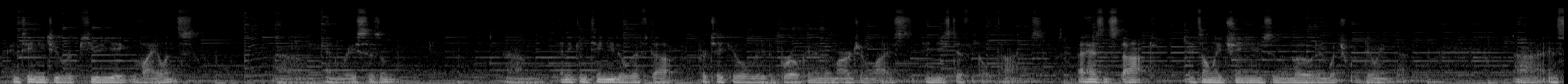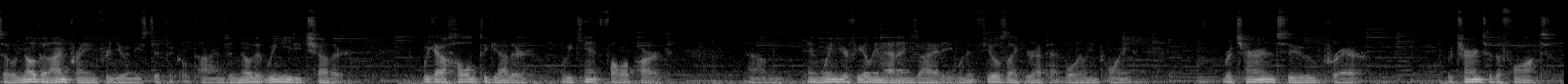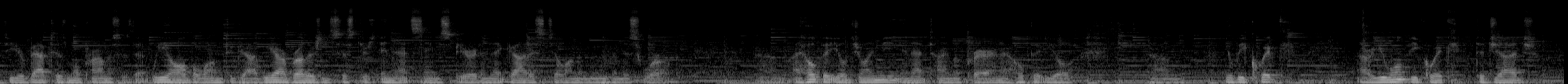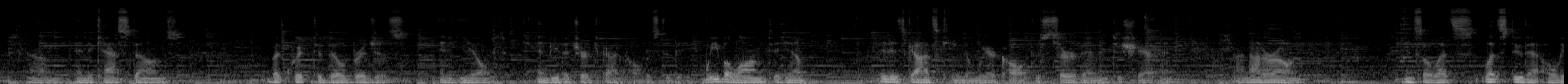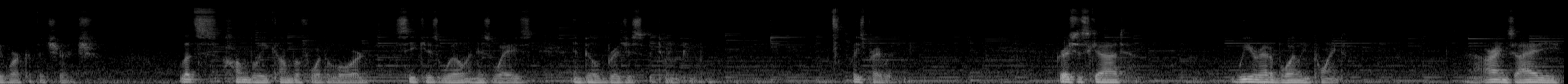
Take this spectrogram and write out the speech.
continue to repudiate violence um, and racism, um, and to continue to lift up particularly the broken and the marginalized in these difficult times. That hasn't stopped. It's only changed in the mode in which we're doing that. Uh, and so know that I'm praying for you in these difficult times and know that we need each other. We got to hold together. We can't fall apart. Um, and when you're feeling that anxiety, when it feels like you're at that boiling point, return to prayer. Return to the font, to your baptismal promises that we all belong to God. We are brothers and sisters in that same spirit, and that God is still on the move in this world. Um, I hope that you'll join me in that time of prayer, and I hope that you'll um, you'll be quick, or you won't be quick to judge um, and to cast stones, but quick to build bridges and heal and be the church God called us to be. We belong to Him. It is God's kingdom we are called to serve in and to share in, uh, not our own. And so let's let's do that holy work of the church. Let's humbly come before the Lord, seek His will and His ways, and build bridges between people. Please pray with me. Gracious God, we are at a boiling point. Uh, our anxiety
